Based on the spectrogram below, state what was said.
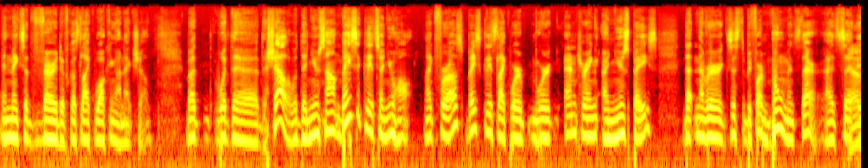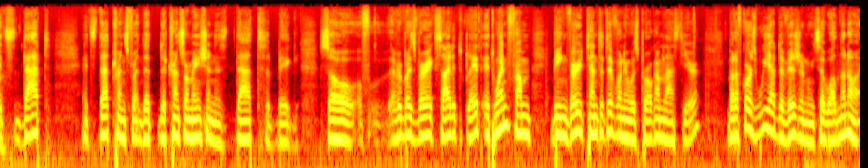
it makes it very difficult. It's like walking on eggshell. But with the the shell, with the new sound, basically it's a new hall. Like for us, basically it's like we're we're entering a new space that never existed before, and boom, it's there. It's uh, Yeah. it's that. It's that transfer. That the transformation is that big. So f- everybody's very excited to play it. It went from being very tentative when it was programmed last year, but of course we had the vision. We said, well, no, no,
